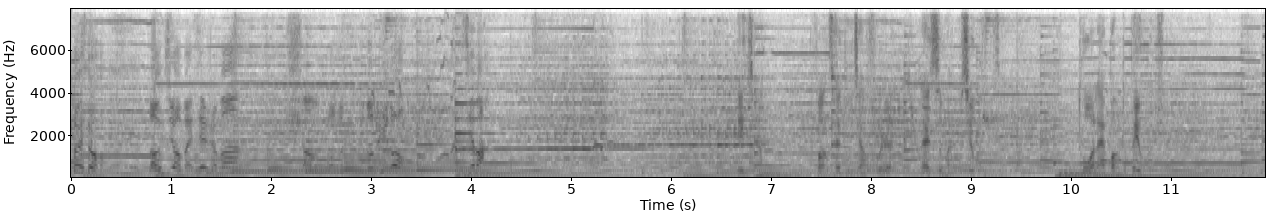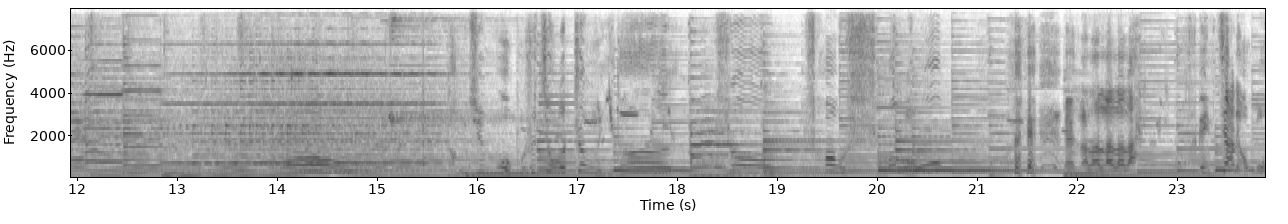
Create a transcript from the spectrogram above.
哎呦郎君要买些什么？上好的土豆、绿豆，买些吧。店家，方才杜家夫人来此买了些谷子，托我来帮着背回去。君莫不是救了郑里的赵赵什么龙？嘿嘿，哎，来来来来来，我再给你加两壶。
